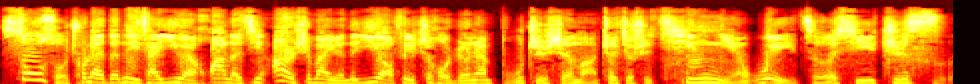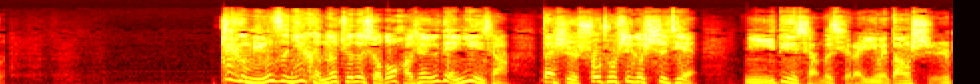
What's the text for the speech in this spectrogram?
搜索出来的那家医院花了近二十万元的医药费之后，仍然不治身亡，这就是青年魏则西之死。这个名字你可能觉得小东好像有点印象，但是说出这个事件。你一定想得起来，因为当时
